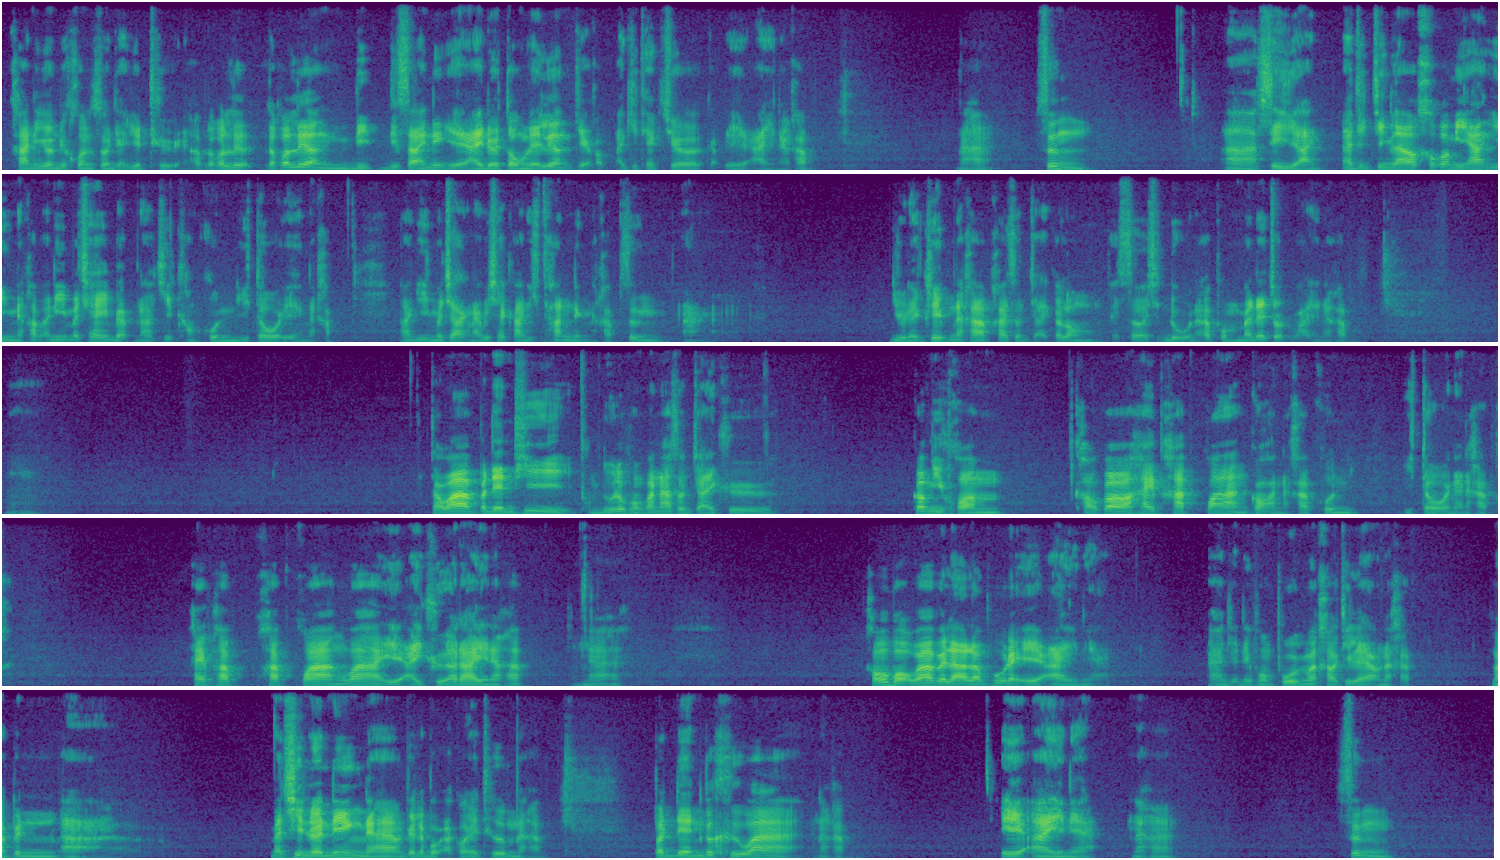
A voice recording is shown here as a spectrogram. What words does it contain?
ค่านิยมที่คนส่วนใหญ่ยึดถือนะครับ แล้วก็เรื่องแล้วก็เรื่อง designing AI โดยตรงเลยเรื่องเกี่ยวกับ architecture กับ AI นะครับนะฮะซึ่ง สี่อย่างอ่าจริง ๆ แล้วเขาก็มีอ้างอิงนะครับ อันนี้ไม่ใช่แบบแนวคิดของคุณอิโตเองนะครับ อ้างอิงมาจากนักวิชาการอีกท่านหนึ่งนะครับ ซึ่งออยู่ในคลิปนะครับ ใครสนใจก็ลองไปเซิร์ชดูนะครับ ผมไม่ได้จดไว้นะครับ แต่ว่าประเด็นที่ผมดูแล้วผมว่าน่าสนใจคือ ก็มีความเขาก็ให้ภาพกว้างก่อนนะครับ คุณอิโตเนี่ยนะครับ ให้ภาพภาพกว้างว่า AI คืออะไรนะครับ นะ เขาบอกว่าเวลาเราพูด AI เนี่ยอ่าอย่างที่ผมพูดเมื่อคราวที่แล้วนะครับ มันเป็นอ่า machine learning นะฮะมันเป็นระบบอัลกอริทึมนะครับ ประเด็นก็คือว่านะครับ AI เนี่ยนะฮะซึ่ง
